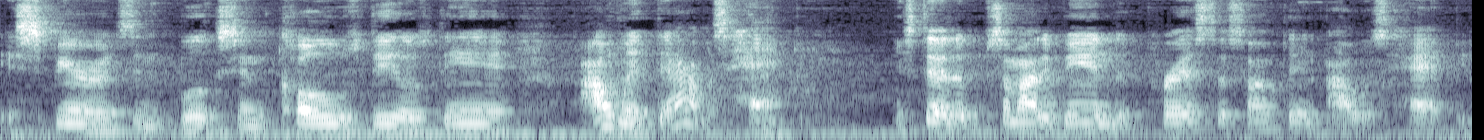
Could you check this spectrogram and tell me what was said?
experience and books and closed deals then, I went there, I was happy. Instead of somebody being depressed or something, I was happy.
